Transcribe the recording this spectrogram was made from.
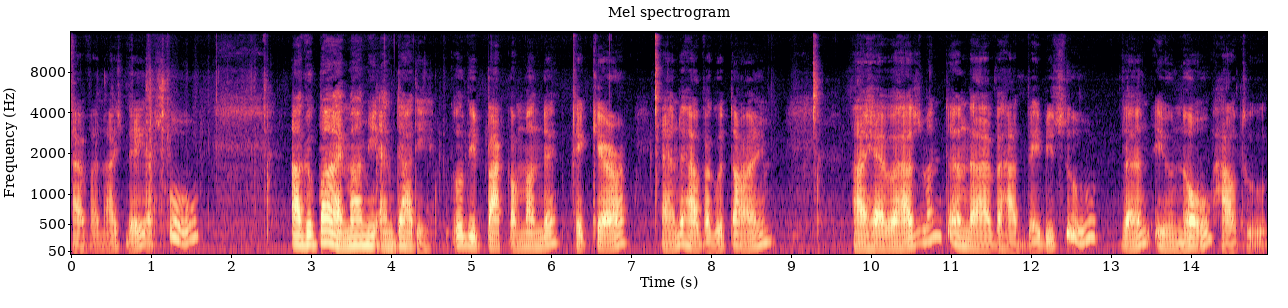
Have a nice day at school. Uh, goodbye, Mommy and Daddy. We'll be back on Monday. Take care and have a good time. I have a husband and I've had babies too. Then you know how to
